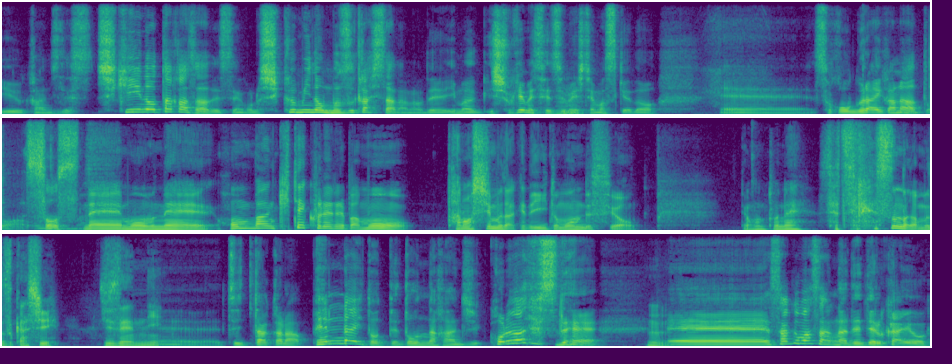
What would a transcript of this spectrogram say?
いう感じです。敷居の高さはですねこの仕組みの難しさなので今一生懸命説明してますけど、えーそこぐらいかなとは思います。そうですね。もうね、本番来てくれればもう楽しむだけでいいと思うんですよ。で、本当ね、説明するのが難しい。事前に。えー、ツイッターからペンライトってどんな感じ？これはですね、うんえー佐久間さんが出てる回を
